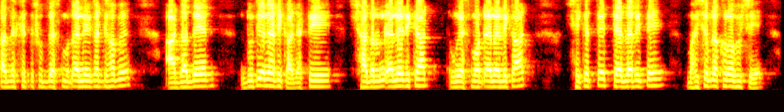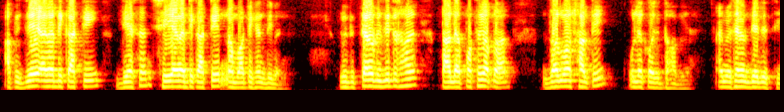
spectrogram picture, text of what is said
তাদের ক্ষেত্রে শুধু স্মার্ট এনআইডি কার্ডটি হবে। আর যাদের দুটি এনআইডি কার্ড একটি সাধারণ এনআইডি কার্ড এবং স্মার্ট এনআইডি কার্ড সেক্ষেত্রে ট্রেজারিতে বা হিসাব রক্ষণ অফিসে আপনি যে এনআইডি কার্ডটি দিয়েছেন, সেই এনআইডি কার্ডটির নাম্বারটি এখানে দিবেন। যদি তেরো ডিজিটের হয়, তাহলে প্রথমে আপনার জন্ম সালটি উল্লেখ করে দিতে হবে। আমি এখানে দিয়ে দিচ্ছি।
